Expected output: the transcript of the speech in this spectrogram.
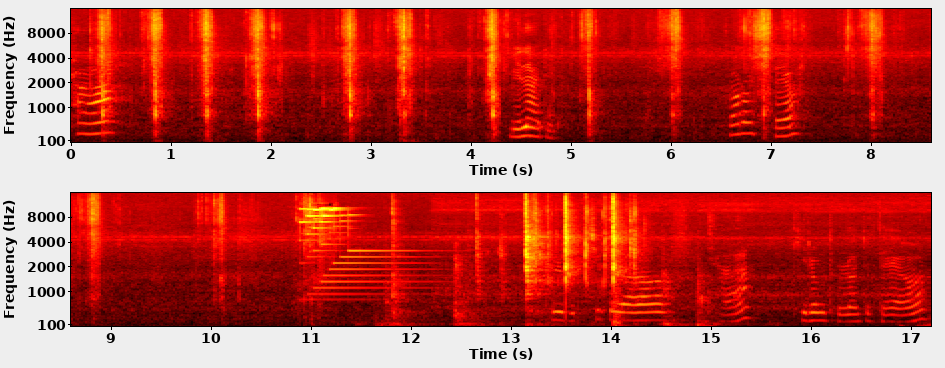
파. 미나리 썰어주세요. 불 붙이고요. 자, 기름 둘러주세요.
